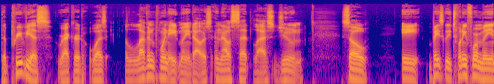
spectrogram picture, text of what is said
The previous record was $11.8 million, and that was set last June. So, a basically $24 million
